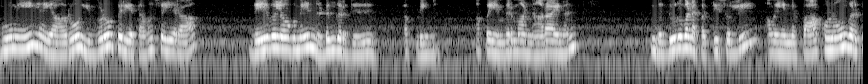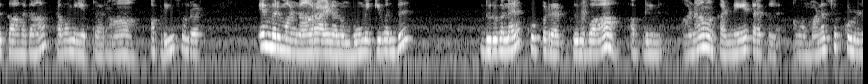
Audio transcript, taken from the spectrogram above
பூமியில் யாரோ இவ்வளோ பெரிய தவம் செய்யறா? தேவலோகமே நடுங்கிறது அப்படின்னு. அப்போ எம்பெருமான் நாராயணன் இந்த துருவனை பற்றி சொல்லி அவன் என்னை பார்க்கணுங்கிறதுக்காக தான் தவம் இயற்றுறான் அப்படின்னு சொல்கிறார் எம்பெருமான் நாராயணனும் பூமிக்கு வந்து துருவனை கூப்பிடுறார். துருவா அப்படின்னு. ஆனால் அவன் கண்ணே திறக்கலை. அவன் மனசுக்குள்ள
